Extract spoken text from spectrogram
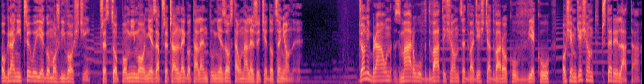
ograniczyły jego możliwości, przez co pomimo niezaprzeczalnego talentu nie został należycie doceniony. Johnny Brown zmarł w 2022 roku w wieku 84 lata.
